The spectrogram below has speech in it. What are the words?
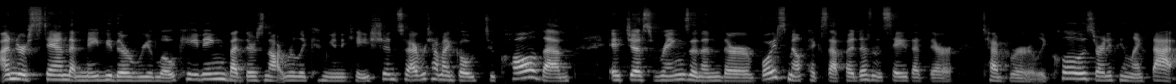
I understand that maybe they're relocating, but there's not really communication. So every time I go to call them, it just rings and then their voicemail picks up, but it doesn't say that they're temporarily closed or anything like that.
